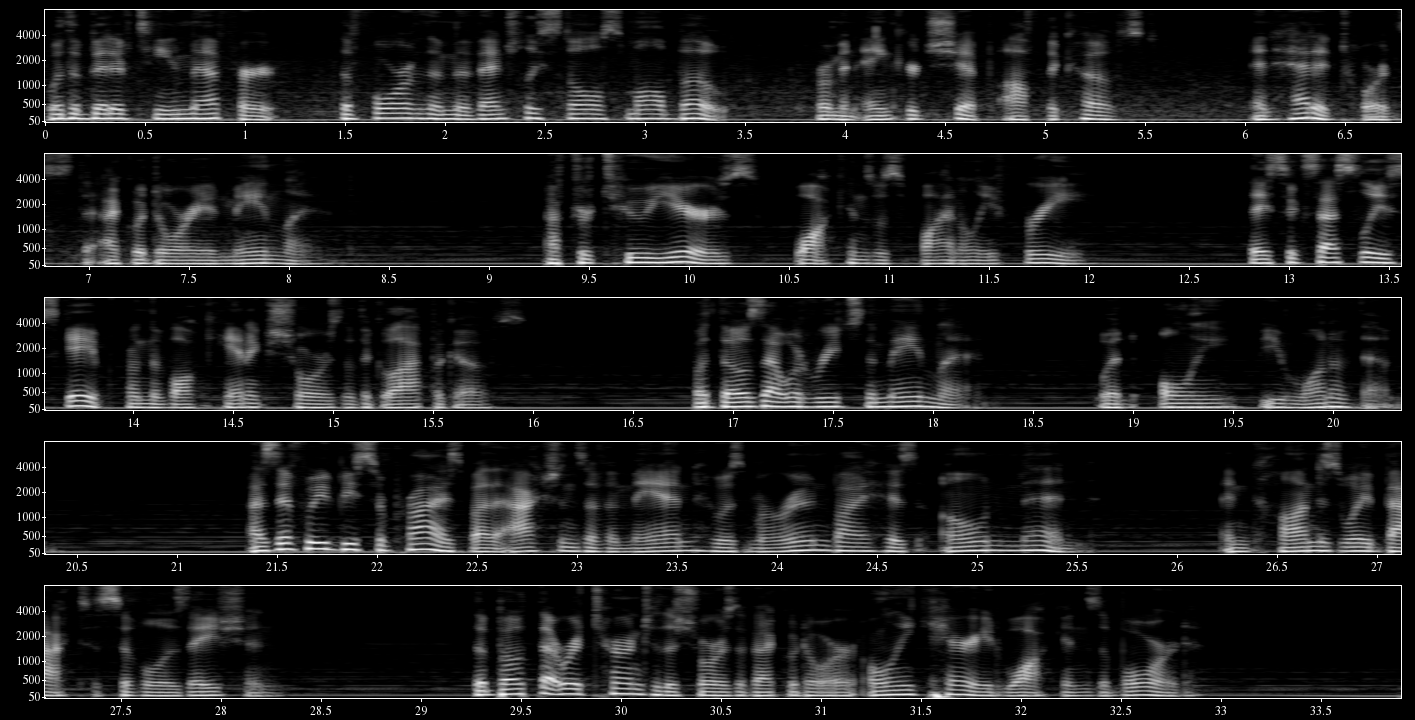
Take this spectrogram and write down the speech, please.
With a bit of team effort, the four of them eventually stole a small boat from an anchored ship off the coast and headed towards the Ecuadorian mainland. After two years, Watkins was finally free. They successfully escaped from the volcanic shores of the Galapagos, but those that would reach the mainland would only be one of them. As if we'd be surprised by the actions of a man who was marooned by his own men and conned his way back to civilization. The boat that returned to the shores of Ecuador only carried Watkins aboard.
